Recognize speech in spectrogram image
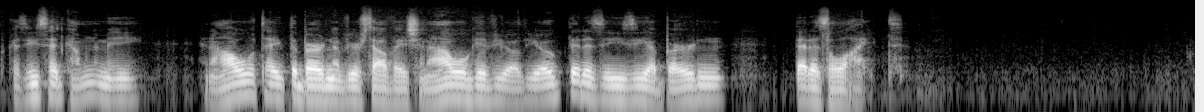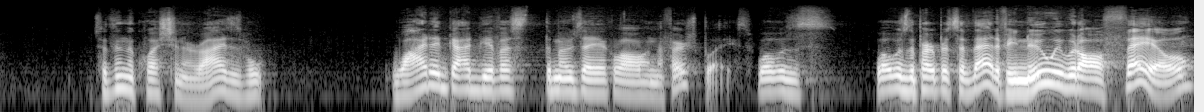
because he said, Come to me, and I will take the burden of your salvation. I will give you a yoke that is easy, a burden that is light. So then the question arises well, why did God give us the Mosaic law in the first place? What was, what was the purpose of that? If He knew we would all fail,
